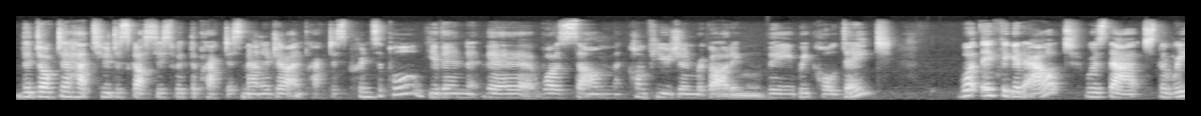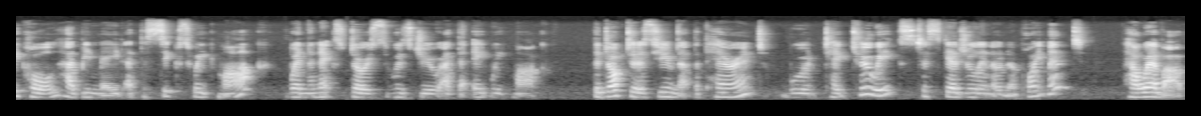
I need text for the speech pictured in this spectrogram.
The doctor had to discuss this with the practice manager and practice principal, given there was some confusion regarding the recall date. What they figured out was that the recall had been made at the six week mark when the next dose was due at the eight week mark. The doctor assumed that the parent would take two weeks to schedule in an appointment. However,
